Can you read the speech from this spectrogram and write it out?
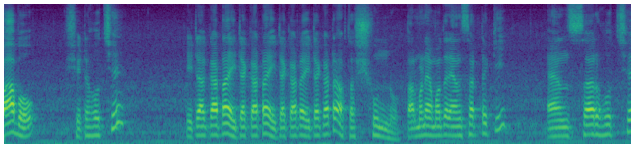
পাবো সেটা হচ্ছে এটা কাটা এটা কাটা এটা কাটা এটা কাটা, অর্থাৎ শূন্য। তার মানে আমাদের অ্যান্সারটা কি? অ্যান্সার হচ্ছে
